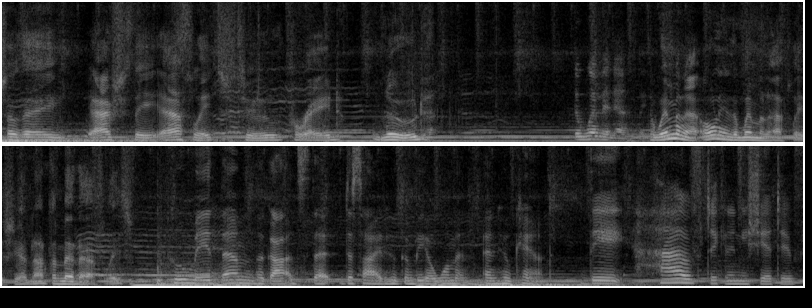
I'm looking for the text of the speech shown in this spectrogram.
So they asked the athletes to parade nude. The women athletes. The women, only the women athletes, yeah, not the men athletes. Who made them the gods that decide who can be a woman and who can't? They have taken initiative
